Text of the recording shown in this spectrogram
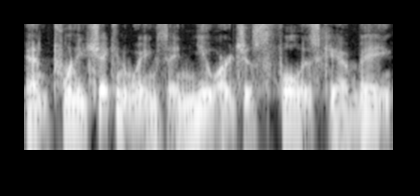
and 20 chicken wings, and you are just full as can be.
